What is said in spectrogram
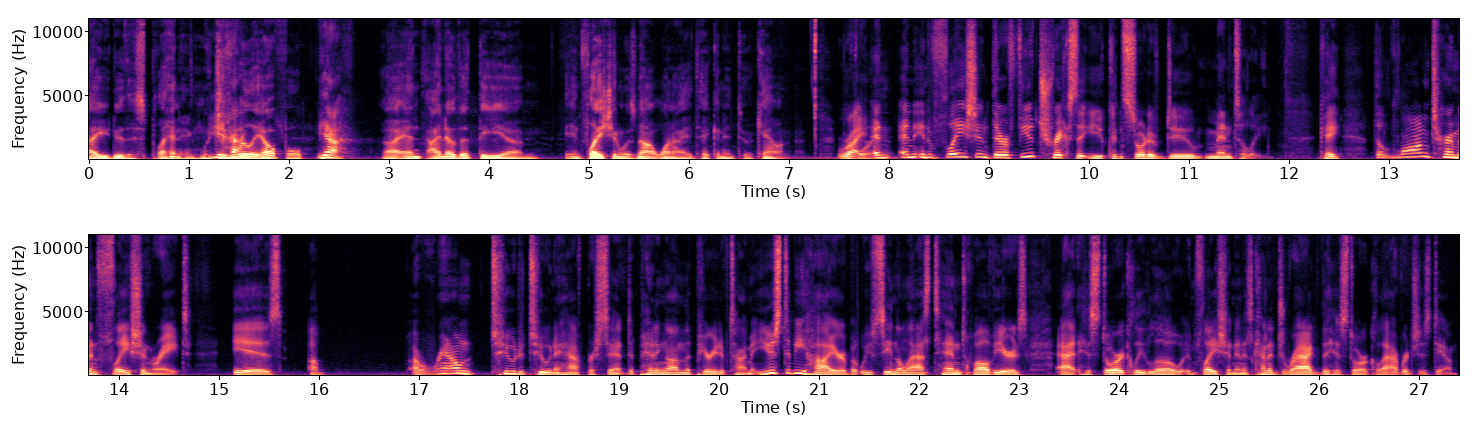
how you do this planning, which is really helpful. Yeah, Uh, and I know that the um, inflation was not one I had taken into account. Right. beforehand. And and inflation, there are a few tricks that you can sort of do mentally. Okay. The long term inflation rate is a, around two to two and a half percent, depending on the period of time. It used to be higher, but we've seen the last 10, 12 years at historically low inflation, and it's kind of dragged the historical averages down.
